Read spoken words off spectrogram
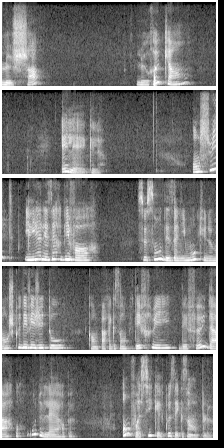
le chat, le requin et l'aigle. Ensuite, il y a les herbivores. Ce sont des animaux qui ne mangent que des végétaux, comme par exemple des fruits, des feuilles d'arbres ou de l'herbe. En voici quelques exemples.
